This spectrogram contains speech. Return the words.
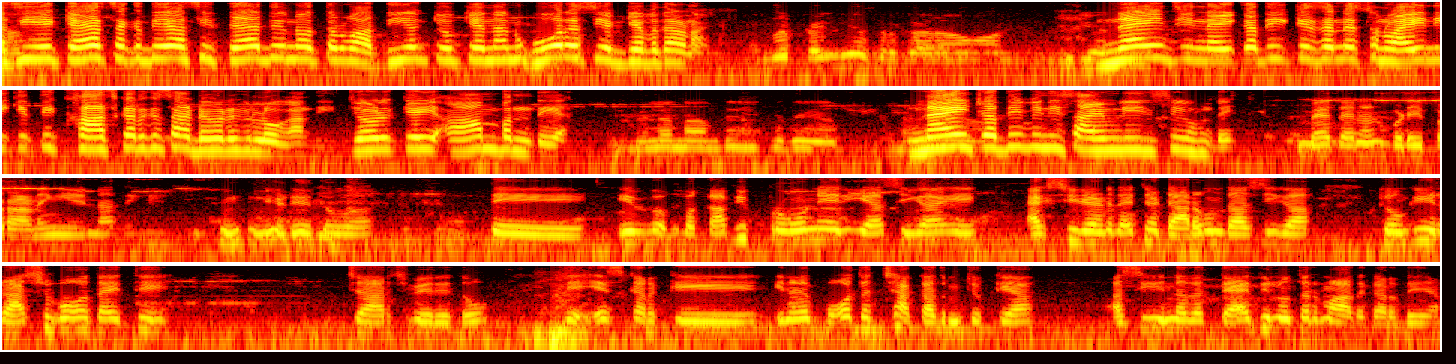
ਅਸੀਂ ਇਹ ਕਹਿ ਸਕਦੇ ਹਾਂ ਅਸੀਂ ਤਹਿ ਦਿਨ ਉਤਰਵਾਦੀ ਹਾਂ ਕਿਉਂਕਿ ਇਹਨਾਂ ਨੂੰ ਹੋਰ ਅਸੀਂ ਅੱਗੇ ਵਧਾਉਣਾ ਹੈ। ਪਹਿਲੀਆਂ ਸਰਕਾਰਾਂ ਨਹੀਂ ਜੀ ਨਹੀਂ ਕਦੀ ਕਿਸੇ ਨੇ ਸੁਣਵਾਈ ਨਹੀਂ ਕੀਤੀ ਖਾਸ ਕਰਕੇ ਸਾਡੇ ਵਰਗੇ ਲੋਕਾਂ ਦੀ ਜੋ ਕਿ ਆਮ ਬੰਦੇ ਆ। ਮਿਲਣ ਆਉਂਦੇ ਜੀ ਕਿਤੇ ਨਹੀਂ ਕਦੀ ਵੀ ਨਹੀਂ ਸਾਈਮਲੀ ਸੀ ਹੁੰਦੇ। ਮੈਂ ਤਾਂ ਇਹਨਾਂ ਨੂੰ ਬੜੇ ਪੁਰਾਣੇ ਹੀ ਇਹਨਾਂ ਦੇ ਨੇੜੇ ਤੋਂ ਆ। ਤੇ ਇਹ ਵ- ਕਾਫੀ ਪ੍ਰੋਨ ਏਰੀਆ ਸੀਗਾ ਇਹ। ਐਕਸੀਡੈਂਟ ਦਾ ਇੱਥੇ ਡਰ ਹੁੰਦਾ ਸੀਗਾ ਕਿਉਂਕਿ ਰਸ਼ ਬਹੁਤ ਹੈ ਇੱਥੇ ਚਾਰ ਚਵੇਰੇ ਤੋਂ। ਤੇ ਇਸ ਕਰਕੇ ਇਹਨਾਂ ਨੇ ਬਹੁਤ ਅੱਛਾ ਕਦਮ ਚੁੱਕਿਆ। ਅਸੀਂ ਇਹਨਾਂ ਦਾ ਤਹਿ ਦਿਲੋਂ ਧੰਨਵਾਦ ਕਰਦੇ ਆ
